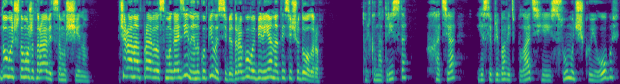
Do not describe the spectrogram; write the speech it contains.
Думает, что может нравиться мужчинам. Вчера она отправилась в магазин и накупила себе дорогого белья на тысячу долларов. Только на триста? Хотя если прибавить платье и сумочку и обувь.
